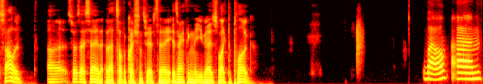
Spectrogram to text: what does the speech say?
solid. Uh, so as I said, that's all the questions we have today. Is there anything that you guys would like to plug? Well, um,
